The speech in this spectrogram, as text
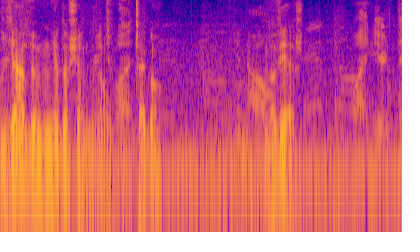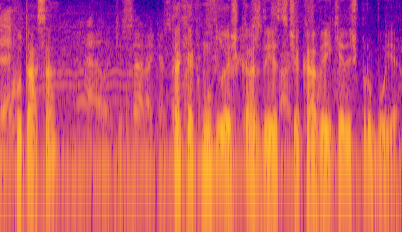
Ja bym nie dosięgnął. Czego? No wiesz, kutasa? Tak jak mówiłeś, każdy jest ciekawy i kiedyś próbuje.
